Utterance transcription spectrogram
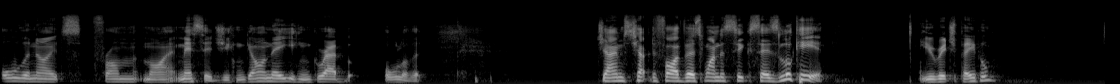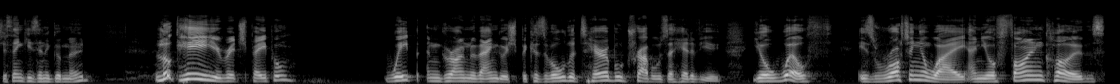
all the notes from my message. You can go on there, you can grab all of it. James chapter 5, verse 1 to 6 says, Look here, you rich people. Do you think he's in a good mood? Look here, you rich people. Weep and groan with anguish because of all the terrible troubles ahead of you. Your wealth is rotting away, and your fine clothes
